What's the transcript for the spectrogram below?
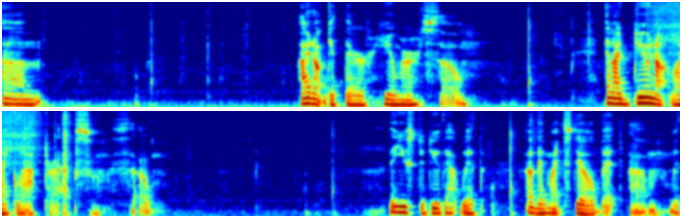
Um, I don't get their humor, so. And I do not like laugh tracks, so. They used to do that with, oh, they might still, but um, with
